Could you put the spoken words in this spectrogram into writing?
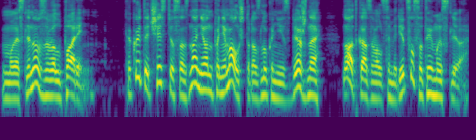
Мысленно взвыл парень. Какой-то частью сознания он понимал, что разлука неизбежна, но отказывался мириться с этой мыслью.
